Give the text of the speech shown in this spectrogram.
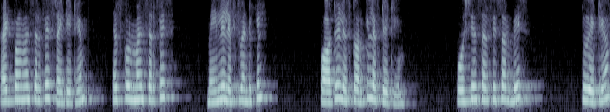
Right pulmonary surface right atrium. Left pulmonary surface mainly left ventricle. Partly left auricle, left atrium. Posterior surface or base 2 atria,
